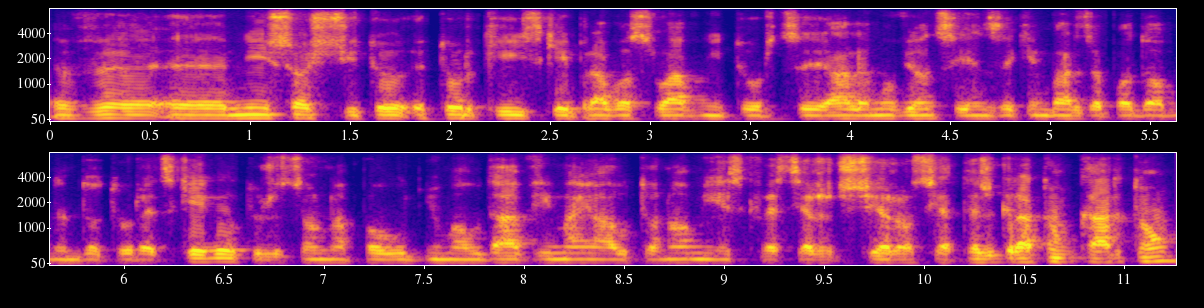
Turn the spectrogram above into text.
w e, mniejszości tu, turkijskiej, prawosławni Turcy, ale mówiący językiem bardzo podobnym do tureckiego, którzy są na południu Mołdawii, mają autonomię. Jest kwestia, że rzeczywiście Rosja też gra tą kartą,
